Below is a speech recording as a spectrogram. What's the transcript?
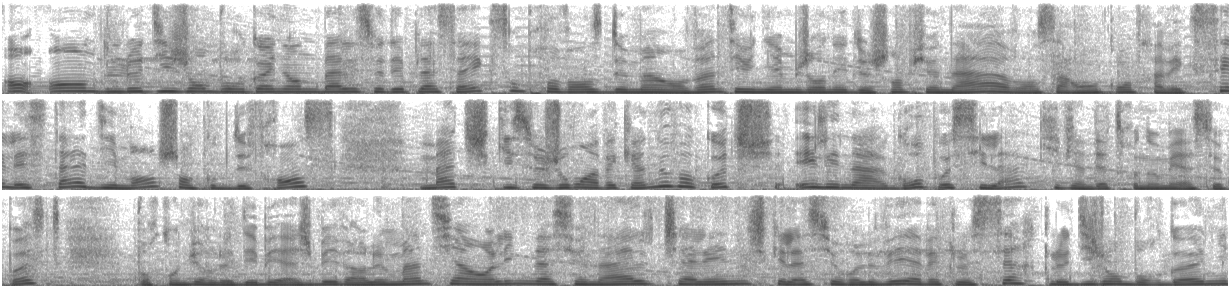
En hand, le Dijon Bourgogne Handball se déplace à Aix-en-Provence demain en 21e journée de championnat avant sa rencontre avec Célesta dimanche en Coupe de France. Match qui se joueront avec un nouveau coach Elena Groposilla, qui vient d'être nommée à ce poste pour conduire le DBHB vers le maintien en Ligue nationale, challenge qu'elle a su relever avec le Cercle Dijon-Bourgogne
